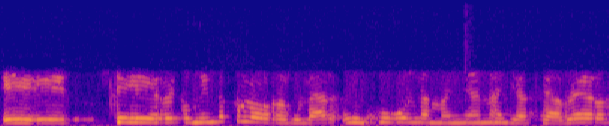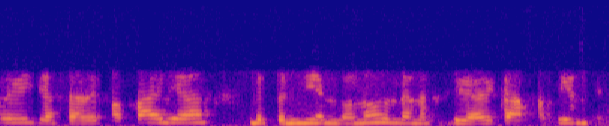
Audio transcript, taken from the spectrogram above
Eh, se recomienda por lo regular un jugo en la mañana, ya sea verde, ya sea de papaya, dependiendo ¿no? de la necesidad de cada paciente.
